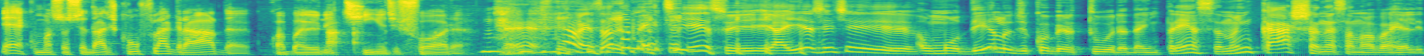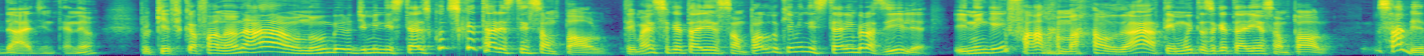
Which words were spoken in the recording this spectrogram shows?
É, com uma sociedade conflagrada, com a baionetinha ah, de fora. É, não, é exatamente isso. E, e, aí a gente. O modelo de cobertura da imprensa não encaixa nessa nova realidade, entendeu? Porque fica falando, ah, o número de ministérios. Quantos secretários tem em São Paulo? Tem mais secretaria em São Paulo do que ministério em Brasília. E ninguém fala mal. Ah, tem muita secretaria em São Paulo sabe,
